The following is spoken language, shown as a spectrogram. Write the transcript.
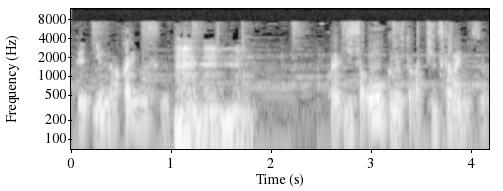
って意味わかります？うん、うん、これ実は多くの人が気づかないんですよ。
